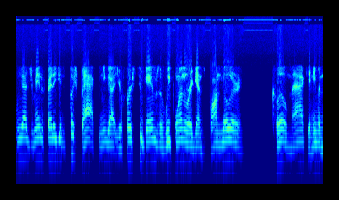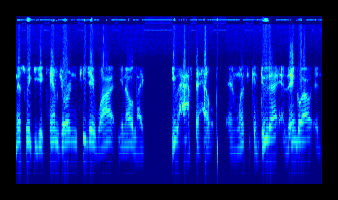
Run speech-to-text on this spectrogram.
you got Germain Ifedi getting pushed back, and you got your first two games of Week One were against Von Miller and Khalil Mack, and even this week you get Cam Jordan, T.J. Watt. You know, like you have to help, and once you can do that, and then go out and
